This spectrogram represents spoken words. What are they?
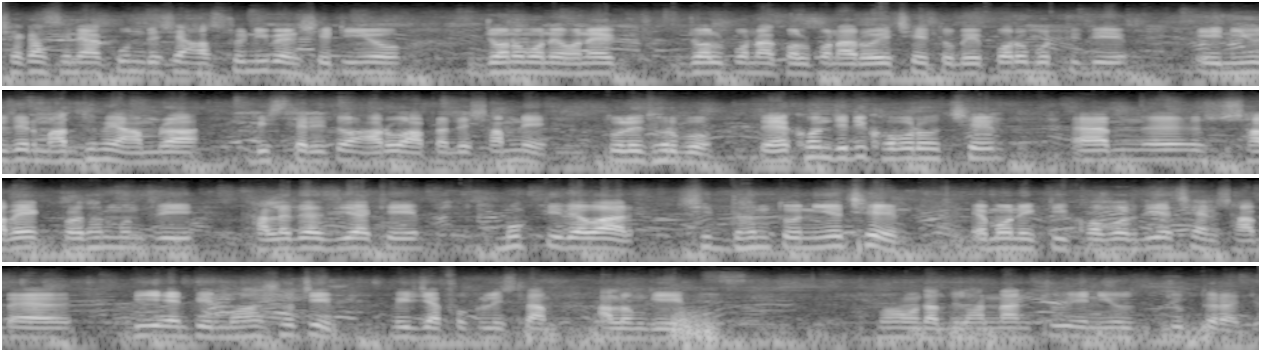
শেখ হাসিনা কোন দেশে আশ্রয় নেবেন সেটিও জনমনে অনেক জল্পনা কল্পনা রয়েছে। তবে পরবর্তীতে এই নিউজের মাধ্যমে আমরা বিস্তারিত আরও আপনাদের সামনে তুলে ধরব। তো এখন যেটি খবর হচ্ছে সাবেক প্রধানমন্ত্রী খালেদা জিয়াকে মুক্তি দেওয়ার সিদ্ধান্ত নিয়েছে, এমন একটি খবর দিয়েছেন বিএনপির মহাসচিব মির্জা ফখরুল ইসলাম আলমগীর। মোহাম্মদ আব্দুল হান্নান, টু এ নিউজ, যুক্তরাজ্য।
